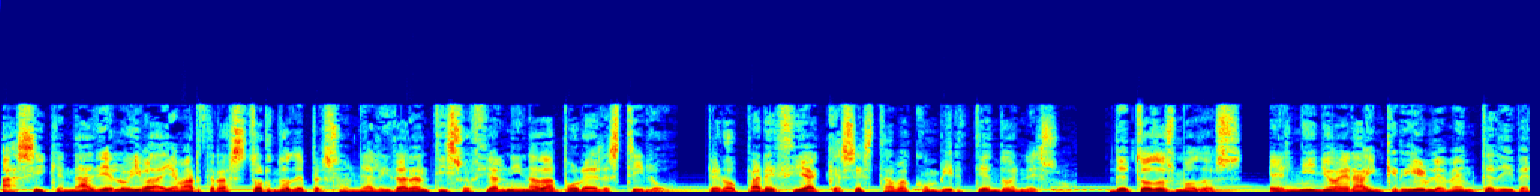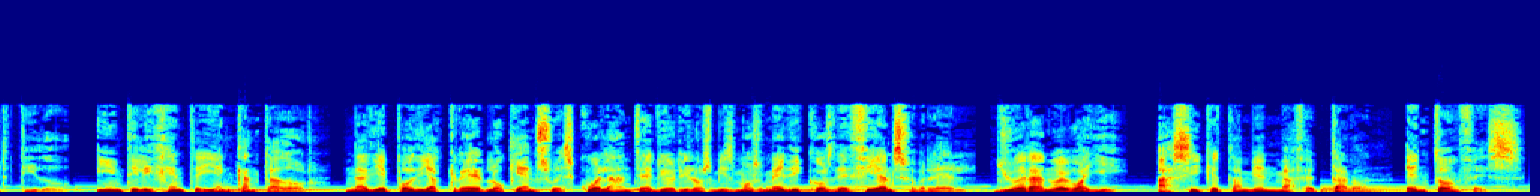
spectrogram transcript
así que nadie lo iba a llamar trastorno de personalidad antisocial ni nada por el estilo, pero parecía que se estaba convirtiendo en eso. De todos modos, el niño era increíblemente divertido, inteligente y encantador. Nadie podía creer lo que en su escuela anterior y los mismos médicos decían sobre él. Yo era nuevo allí, así que también me aceptaron. Entonces,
